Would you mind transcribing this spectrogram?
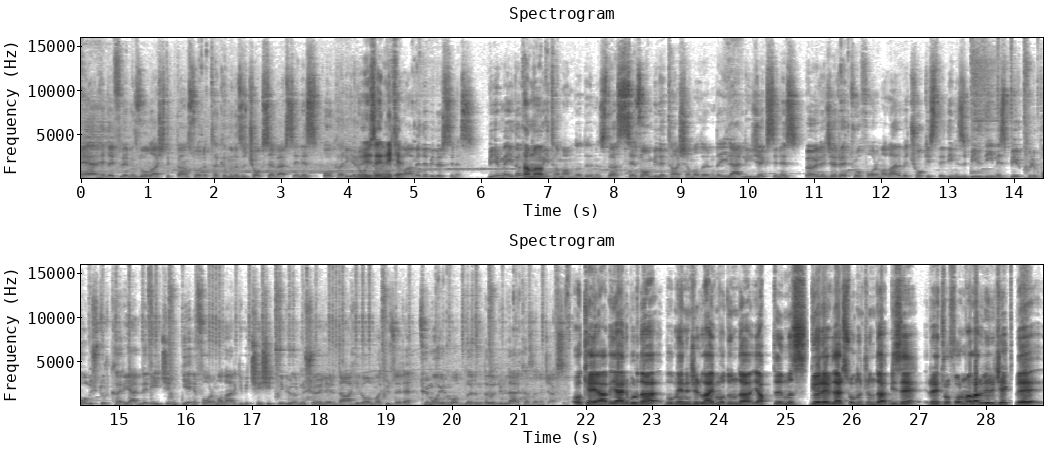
Eğer hedeflerinize ulaştıktan sonra takımınızı çok severseniz o kariyeri Luis oynamaya Enrique. devam edebilirsiniz. Bir meydan Tamam. okumayı tamamladığınızda sezon bileti aşamalarında ilerleyeceksiniz. Böylece retro formalar ve çok istediğinizi bildiğimiz bir kulüp oluştur kariyerleri için yeni formalar gibi çeşitli görünüş öğeleri dahil olmak üzere tüm oyun modlarında ödüller kazanacaksınız. Okey abi yani burada bu Manager Live modunda yaptığımız görevler sonucunda bize retro formalar verecek ve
